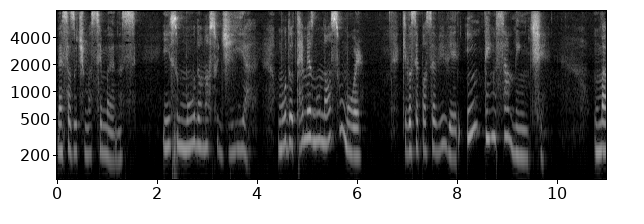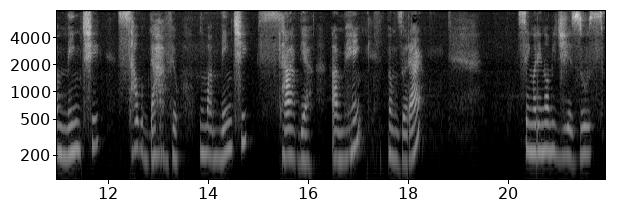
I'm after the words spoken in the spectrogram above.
nessas últimas semanas. E isso muda o nosso dia, muda até mesmo o nosso humor. Que você possa viver intensamente uma mente saudável, uma mente sábia. Amém? Vamos orar? Senhor, em nome de Jesus,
